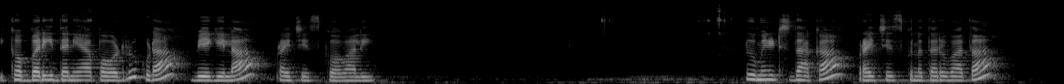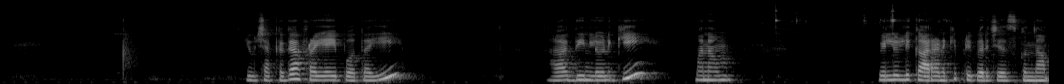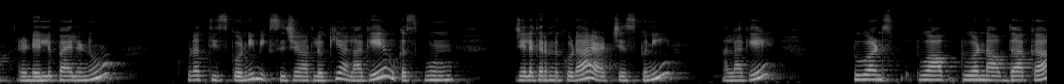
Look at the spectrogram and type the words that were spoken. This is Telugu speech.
ఈ కొబ్బరి ధనియా పౌడరు కూడా వేగేలా ఫ్రై చేసుకోవాలి. టూ మినిట్స్ దాకా ఫ్రై చేసుకున్న తరువాత ఇవి చక్కగా ఫ్రై అయిపోతాయి. దీనిలోనికి మనం వెల్లుల్లి కారానికి ప్రిపేర్ చేసుకుందాం. రెండు ఎల్లిపాయలను కూడా తీసుకోండి మిక్సీ జార్లోకి. అలాగే ఒక స్పూన్ జీలకర్రను కూడా యాడ్ చేసుకుని అలాగే two and two half two and half దాకా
